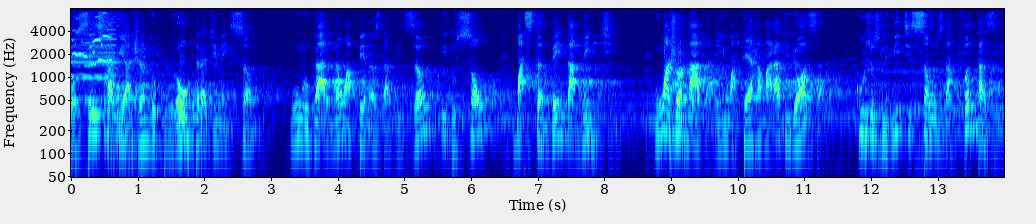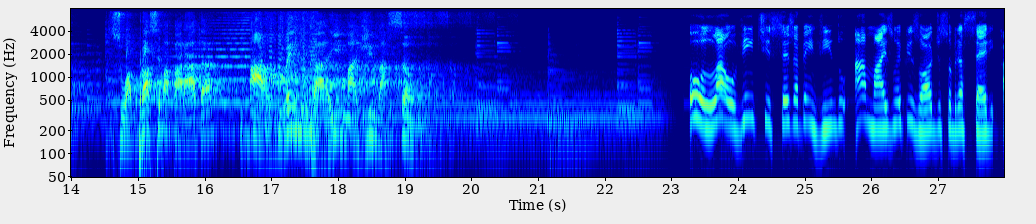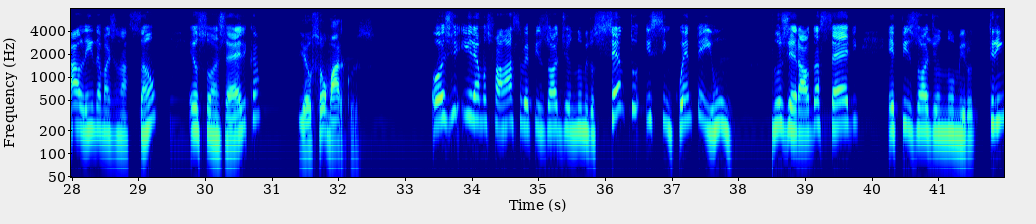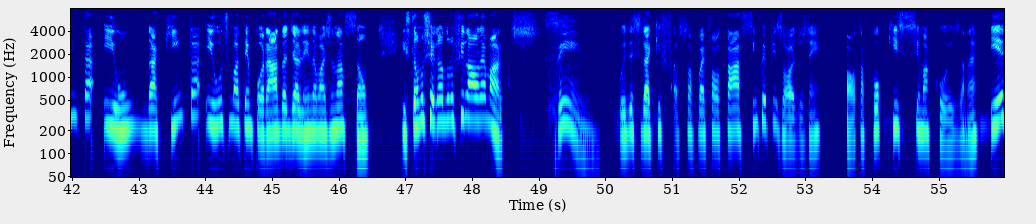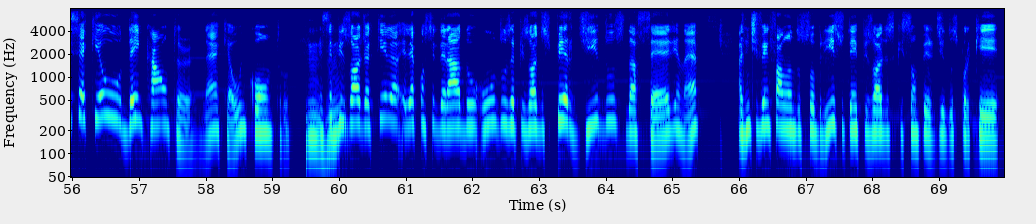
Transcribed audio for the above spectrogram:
Você está viajando por outra dimensão, um lugar não apenas da visão e do som, mas também da mente. Uma jornada em uma terra maravilhosa, cujos limites são os da fantasia. Sua próxima parada, além da imaginação. Olá, ouvinte, seja bem-vindo a mais um episódio sobre a série Além da Imaginação. Eu sou Angélica. E eu sou Marcos. Hoje iremos falar sobre o episódio número 151, no geral da série, episódio número 31 da quinta e última temporada de Além da Imaginação. Estamos chegando no final, né, Marcos? Sim. Pois esse daqui só vai faltar cinco episódios, hein? Falta pouquíssima coisa, né? E esse aqui é o The Encounter, né? Que é o encontro. Uhum. Esse episódio aqui ele é, ele é considerado um dos episódios perdidos da série, né? A gente vem falando sobre isso. Tem episódios que são perdidos porque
